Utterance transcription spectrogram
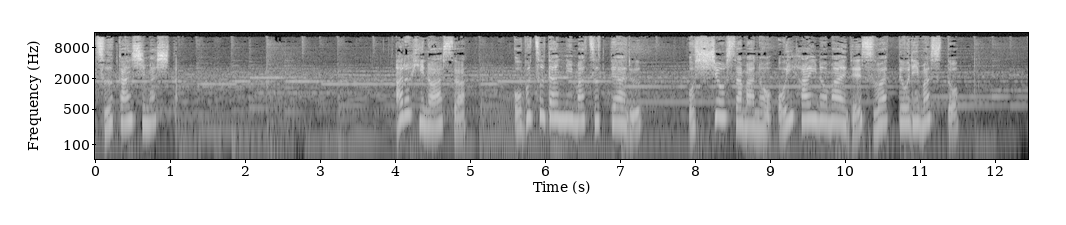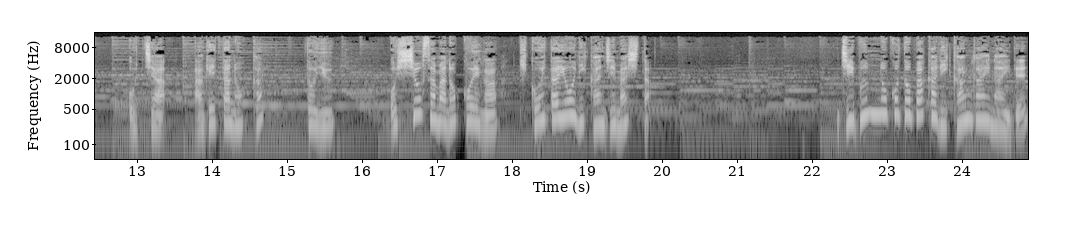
痛感しましたある日の朝お仏壇に祀ってあるお師匠様のお位牌の前で座っておりますと「お茶あげたのか?」というお師匠様の声が聞こえたように感じました。自分のことばかり考えないで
